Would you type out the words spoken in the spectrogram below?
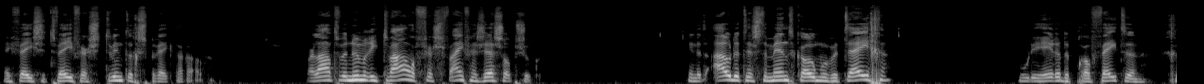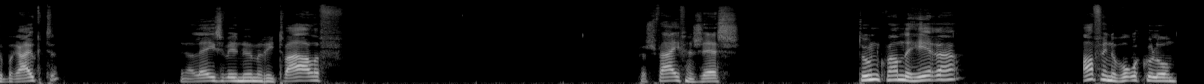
Efeze 2, vers 20 spreekt daarover. Maar laten we nummer 12, vers 5 en 6 opzoeken. In het Oude Testament komen we tegen hoe de Heer de profeten gebruikte. En dan lezen we in nummer 12, vers 5 en 6. Toen kwam de Heer af in de wolkolom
